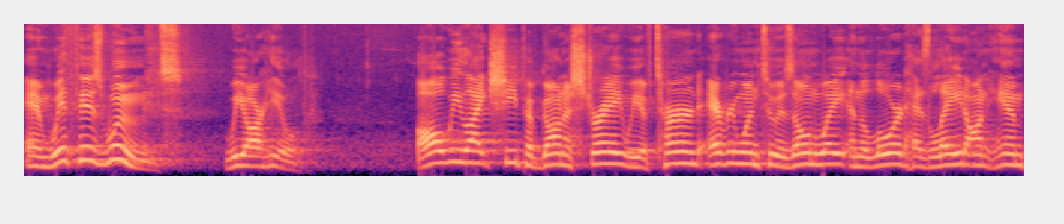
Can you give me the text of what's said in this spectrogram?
And with his wounds, we are healed. All we like sheep have gone astray. We have turned everyone to his own way, and the Lord has laid on him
